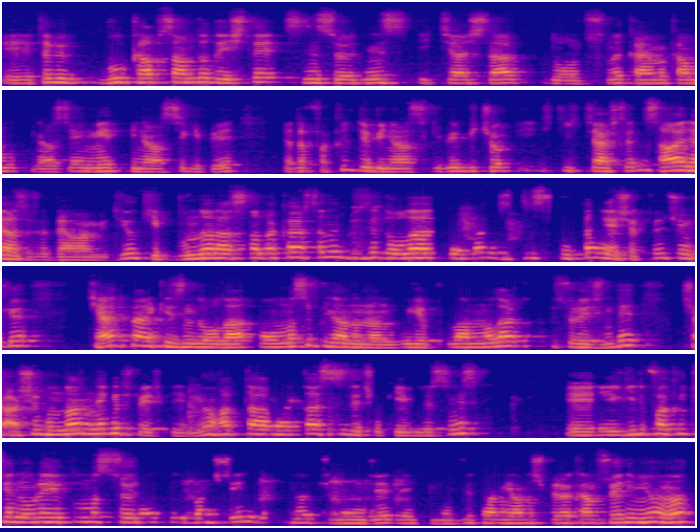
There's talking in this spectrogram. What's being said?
E, tabii bu kapsamda da işte sizin söylediğiniz ihtiyaçlar doğrultusunda kaymakamlık binası, emniyet binası gibi ya da fakülte binası gibi birçok ihtiyaçlarımız hala hazırda devam ediyor ki bunlar aslına bakarsanız bize dolaylı olarak ciddi sıkıntılar yaşatıyor. Çünkü kent merkezinde olan, olması planlanan bu yapılanmalar sürecinde çarşı bundan negatif etkileniyor. Hatta hatta siz de çok iyi bilirsiniz. E, ilgili fakültenin oraya yapılması söylentileri başlayınca 4 yıl önce, 5 yıl önce tam yanlış bir rakam söylemiyorum ama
